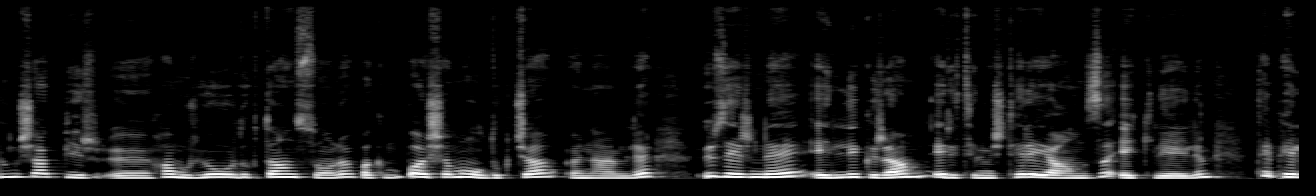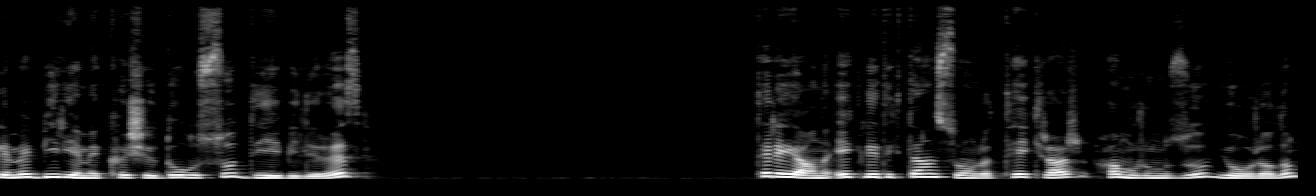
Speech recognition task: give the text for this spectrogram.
Yumuşak bir e, hamur yoğurduktan sonra bakın bu aşama oldukça önemli. Üzerine 50 gram eritilmiş tereyağımızı ekleyelim. Tepeleme 1 yemek kaşığı dolusu diyebiliriz. Tereyağını ekledikten sonra tekrar hamurumuzu yoğuralım.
